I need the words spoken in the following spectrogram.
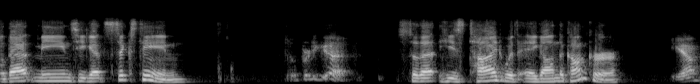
that means he gets 16. Still pretty good. So that he's tied with Aegon the Conqueror Yeah.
